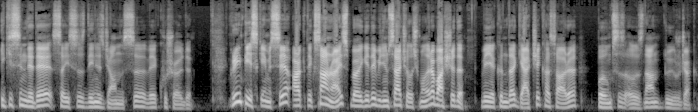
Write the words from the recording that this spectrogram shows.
İkisinde de sayısız deniz canlısı ve kuş öldü. Greenpeace gemisi Arctic Sunrise bölgede bilimsel çalışmalara başladı ve yakında gerçek hasarı bağımsız ağızdan duyuracak.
